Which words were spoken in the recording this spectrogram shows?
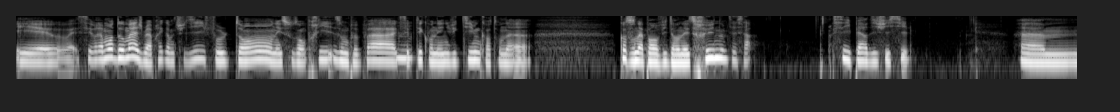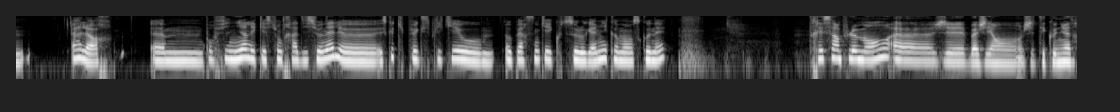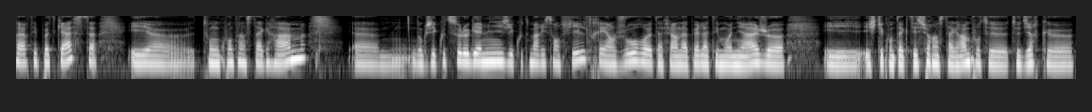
et euh, ouais, c'est vraiment dommage mais après comme tu dis il faut le temps on est sous emprise on peut pas accepter qu'on est une victime quand on a quand on n'a pas envie d'en être une C'est ça. c'est hyper difficile. Euh, alors, euh, pour finir, les questions traditionnelles, euh, est-ce que tu peux expliquer aux, personnes qui écoutent Sologamy comment on se connaît? Très simplement, euh, j'ai, bah, j'étais connue à travers tes podcasts et ton compte Instagram. Donc j'écoute Sologamy, j'écoute Marie sans filtre et un jour tu as fait un appel à témoignage et, je t'ai contacté sur Instagram pour te dire que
